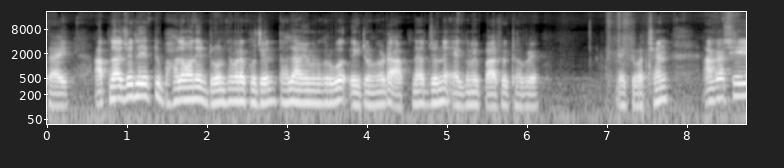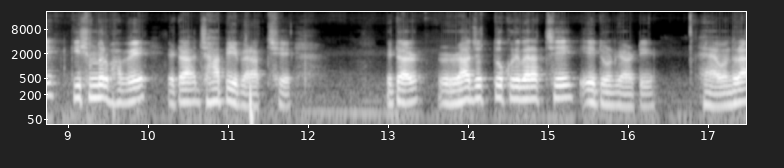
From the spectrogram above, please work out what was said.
তাই আপনারা যদি একটু ভালো মানের ড্রোন ক্যামেরা খোঁজেন, তাহলে আমি মনে করব এই ড্রোন ক্যামেরাটা আপনার জন্য একদমই পারফেক্ট হবে। দেখতে পাচ্ছেন, আকাশে কি সুন্দরভাবে এটা ঝাঁপিয়ে বেড়াচ্ছে। এটার রাজত্ব করে বেড়াচ্ছে এই ড্রোন ক্যামেরাটি হ্যাঁ বন্ধুরা,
